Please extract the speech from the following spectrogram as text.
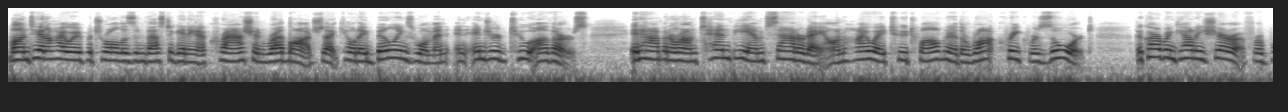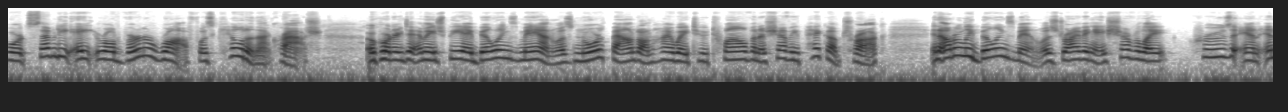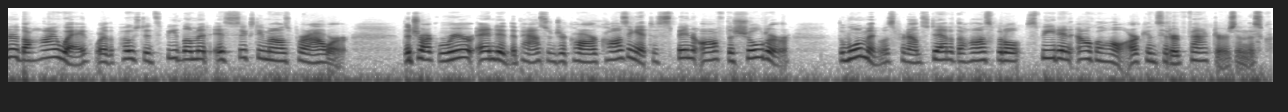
Montana Highway Patrol is investigating a crash in Red Lodge that killed a Billings woman and injured two others. It happened around 10 p.m. Saturday on Highway 212 near the Rock Creek Resort. The Carbon County Sheriff reports 78-year-old Verna Ruff was killed in that crash. According to MHP, a Billings man was northbound on Highway 212 in a Chevy pickup truck. An elderly Billings man was driving a Chevrolet Cruze and entered the highway where the posted speed limit is 60 miles per hour. The truck rear-ended the passenger car, causing it to spin off the shoulder. The woman was pronounced dead at the hospital. Speed and alcohol are considered factors in this crash.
